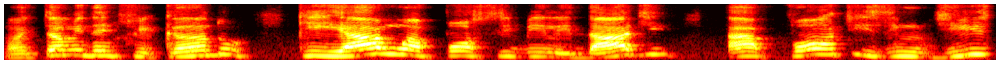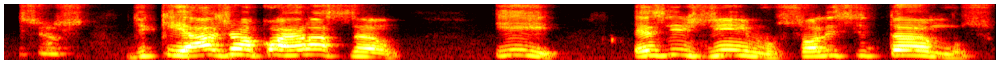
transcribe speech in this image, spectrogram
Nós estamos identificando que há uma possibilidade, há fortes indícios de que haja uma correlação. E exigimos, solicitamos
